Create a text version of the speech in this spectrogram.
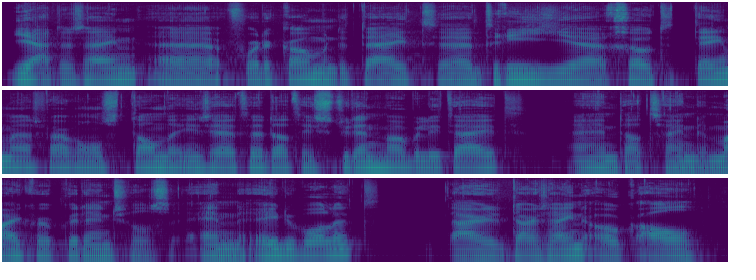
Ja, er zijn uh, voor de komende tijd drie grote thema's waar we onze tanden in zetten. Dat is studentmobiliteit, en dat zijn de microcredentials en de EduWallet. Daar, daar zijn ook al uh,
